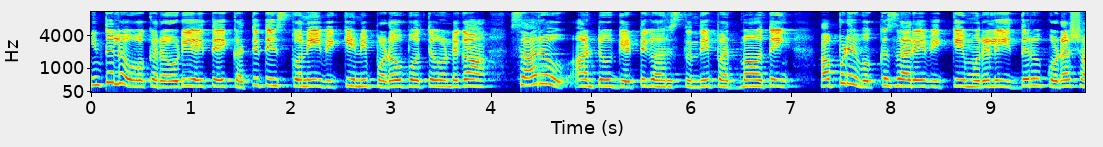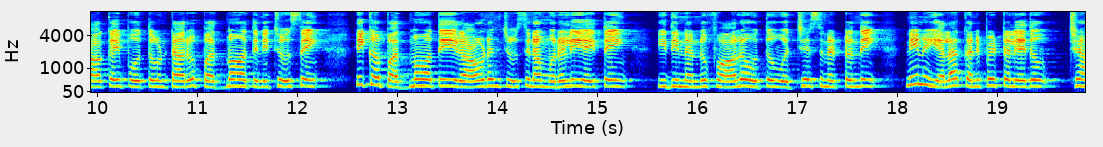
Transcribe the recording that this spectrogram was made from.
ఇంతలో ఒక రౌడీ అయితే కత్తి తీసుకొని విక్కీని పొడవబోతూ ఉండగా సారు అంటూ గట్టిగా అరుస్తుంది పద్మావతి. అప్పుడే ఒక్కసారి విక్కీ మురళి ఇద్దరూ కూడా షాక్ అయిపోతూ ఉంటారు పద్మావతిని చూసి. ఇక పద్మావతి రావడం చూసిన మురళి అయితే ఇది నన్ను ఫాలో అవుతూ వచ్చేసినట్టుంది. నేను ఎలా కనిపెట్టలేదు? ఛా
